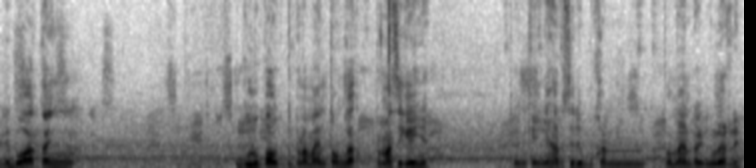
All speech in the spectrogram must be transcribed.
Ini Boateng gue lupa waktu itu pernah main atau enggak pernah sih kayaknya. Cuman kayaknya harusnya dia bukan pemain reguler deh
